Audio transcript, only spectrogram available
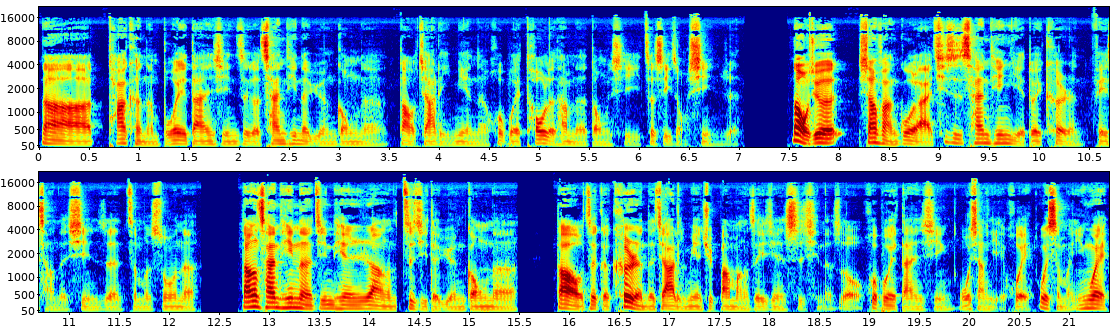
那他可能不会担心这个餐厅的员工呢，到家里面呢会不会偷了他们的东西，这是一种信任。那我觉得相反过来，其实餐厅也对客人非常的信任。怎么说呢？当餐厅呢今天让自己的员工呢到这个客人的家里面去帮忙这一件事情的时候，会不会担心？我想也会。为什么？因为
